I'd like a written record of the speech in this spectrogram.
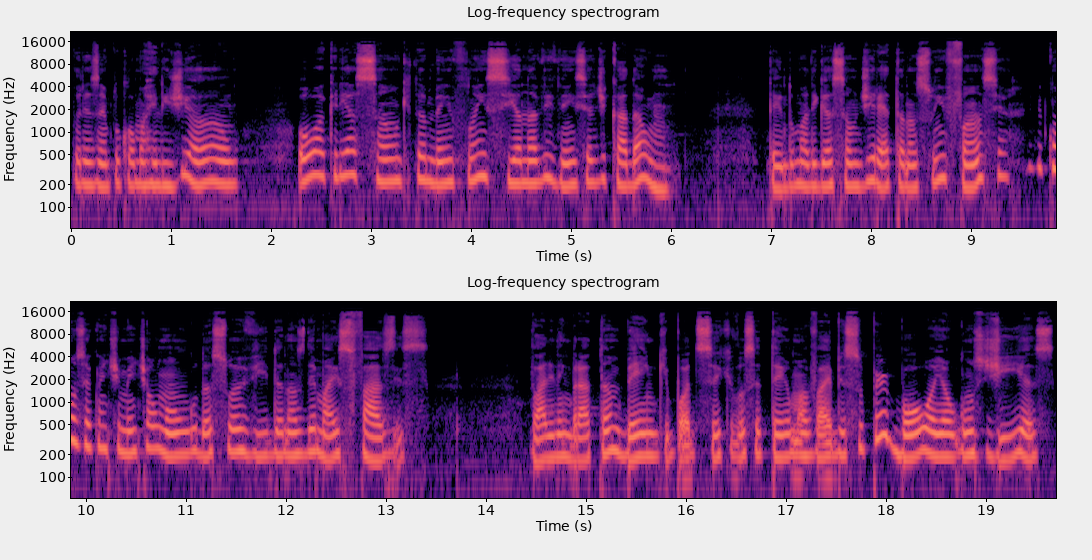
Por exemplo, como a religião, ou a criação que também influencia na vivência de cada um, tendo uma ligação direta na sua infância e, consequentemente, ao longo da sua vida nas demais fases. Vale lembrar também que pode ser que você tenha uma vibe super boa em alguns dias,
